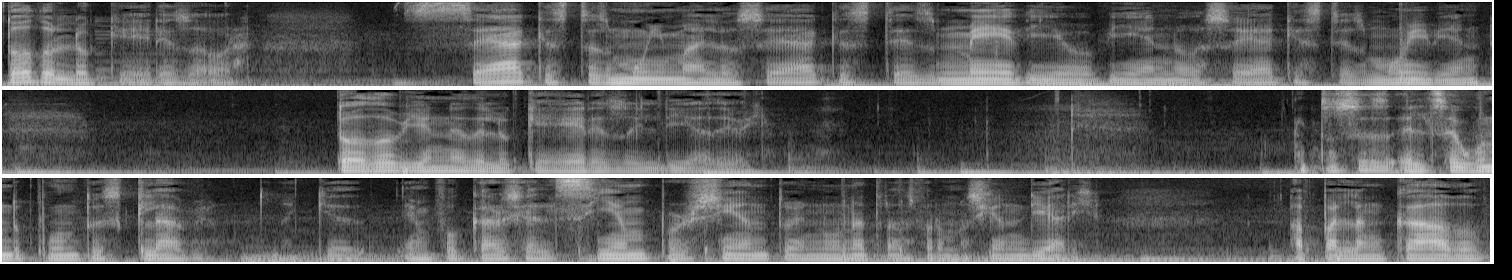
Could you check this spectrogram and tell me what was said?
todo lo que eres ahora. Sea que estés muy mal, o sea que estés medio bien, o sea que estés muy bien, todo viene de lo que eres el día de hoy. Entonces el segundo punto es clave. Hay que enfocarse al 100% en una transformación diaria, apalancado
